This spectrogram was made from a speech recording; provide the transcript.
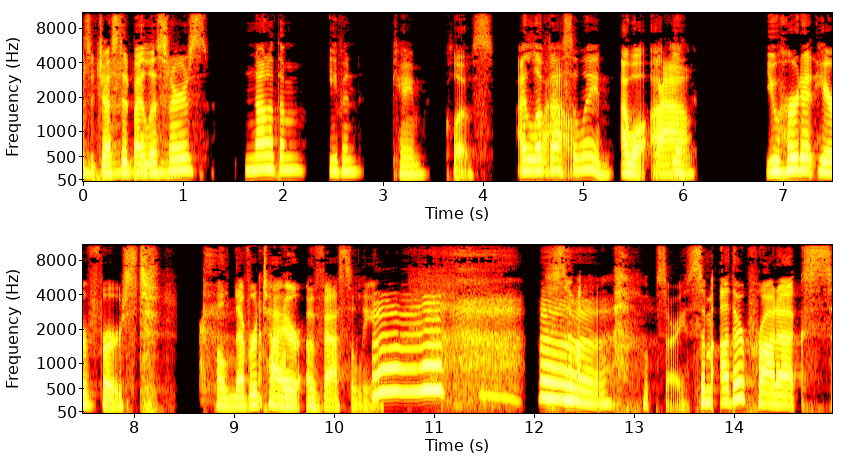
suggested by Mhm, mhm. listeners. None of them even came close. I love Wow. Vaseline. I will Wow. look. You heard it here first. I'll never tire of Vaseline. Some- Uh, Oops, sorry. Some other products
